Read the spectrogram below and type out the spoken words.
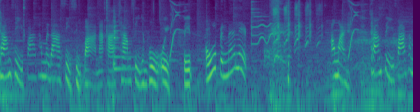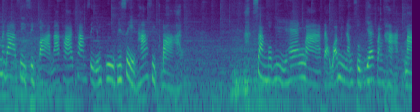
ชามสีฟ้าธรรมดา 40 บาทนะคะ ชามสีชมพูอุ้ยติด โอ้เป็นแม่เหล็ก เอาใหม่ ชามสีฟ้าธรรมดา 40 บาทนะคะ ชามสีชมพูพิเศษ 50 บาท สั่งบะหมี่แห้งมา แต่ว่ามีน้ำซุปแยกต่างหากมา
